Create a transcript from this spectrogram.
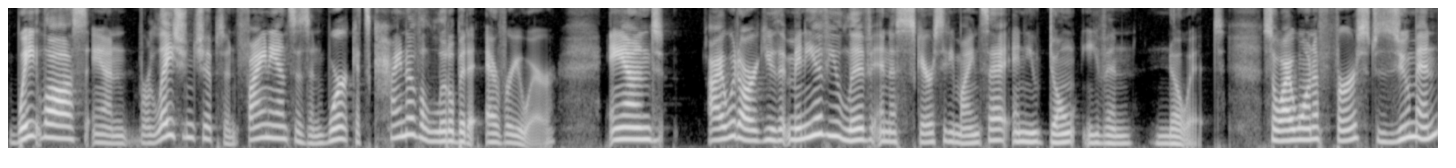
weight loss and relationships and finances and work. It's kind of a little bit everywhere. And I would argue that many of you live in a scarcity mindset and you don't even know it. So I want to first zoom in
